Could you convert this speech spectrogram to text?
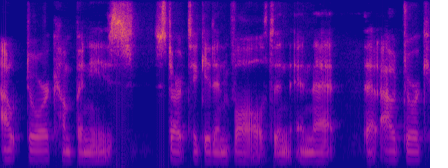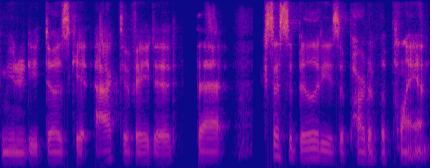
outdoor companies start to get involved and, and that that outdoor community does get activated, that accessibility is a part of the plan,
